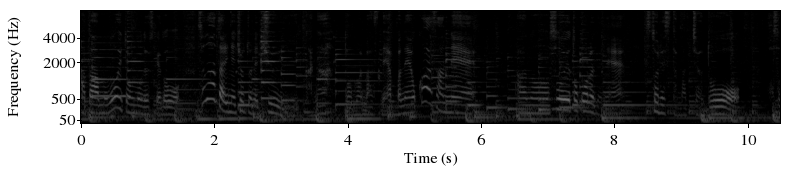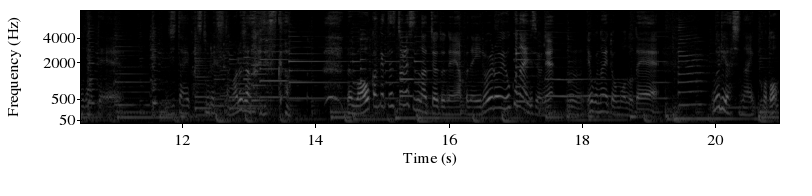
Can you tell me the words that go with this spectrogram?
方も多いと思うんですけどそのあたりねちょっとね注意かなと思いますね。やっぱねお母さんねあのそういうところでねストレス溜まっちゃうと子育て自体がストレス溜まるじゃないですか。だから輪をかけてストレスになっちゃうとねやっぱねいろいろ良くないですよね、うん、良くないと思うので無理はしないこと。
